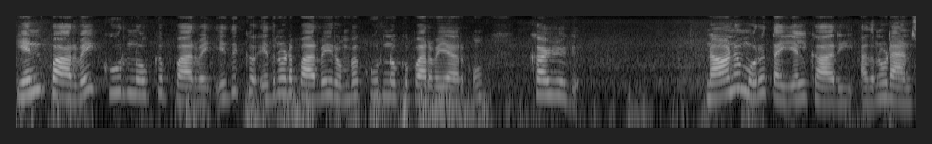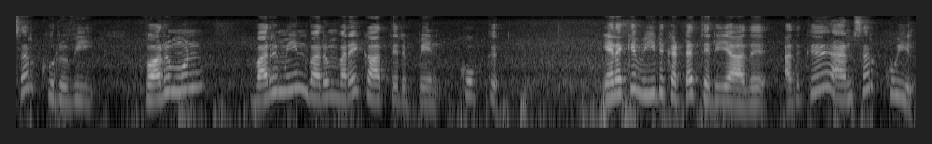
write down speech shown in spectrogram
என் பார்வை கூர்நோக்கு பார்வை. எதுக்கு எதனோட பார்வை? ரொம்ப கூர்நோக்கு பார்வையாக இருக்கும். கழுகு. நானும் ஒரு தையல்காரி. அதனோட ஆன்சர் குருவி. வருமுன் வருமீன் வரும் வரை காத்திருப்பேன். கொக்கு. எனக்கு வீடு கட்ட தெரியாது. அதுக்கு ஆன்சர் குயில்.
